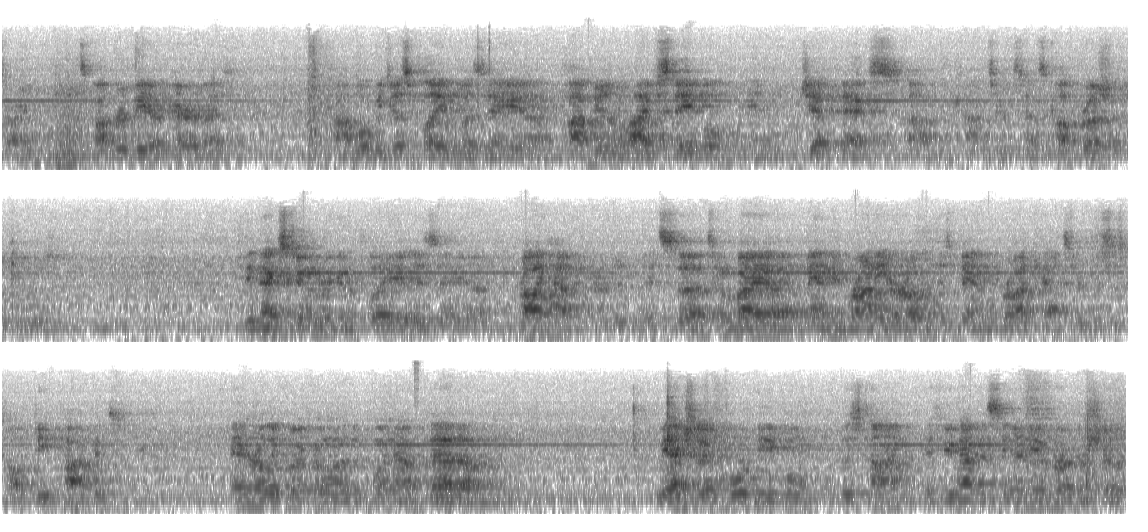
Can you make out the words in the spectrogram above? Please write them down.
sorry. It's called Riviera Paradise. Uh, what we just played was a uh, popular live staple in Jeff Beck's uh, concerts. and It's called Brush with the Blues. The next tune we're going to play is a uh, you probably haven't heard it. It's uh, a tune by a man named Ronnie Earl and his band The Broadcasters. This is called Deep Pockets. And really quick, I wanted to point out that. Um, we actually have four people this time. If you haven't seen any of our other shows,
